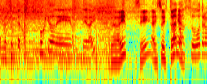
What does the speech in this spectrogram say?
en el subterfugio de, de David. ¿De David? Sí, hay su Está historia. con su otro,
